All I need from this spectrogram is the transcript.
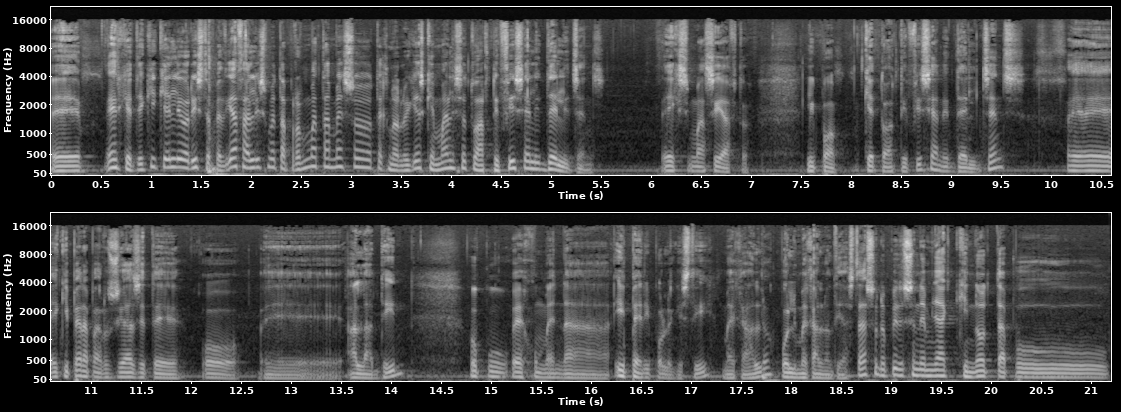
ε, έρχεται εκεί και λέει ορίστε παιδιά θα λύσουμε τα προβλήματα μέσω τεχνολογίας και μάλιστα του artificial intelligence έχει σημασία αυτό. Λοιπόν και το artificial intelligence ε, εκεί πέρα παρουσιάζεται ο ε, Aladdin όπου έχουμε ένα υπερυπολογιστή μεγάλο, πολύ μεγάλων διαστάσεων ο οποίος είναι μια κοινότητα που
